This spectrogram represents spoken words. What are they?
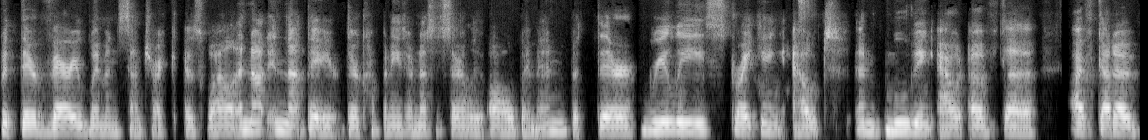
but they're very women centric as well. And not in that they their companies are necessarily all women but they're really striking out and moving out of the i've got to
